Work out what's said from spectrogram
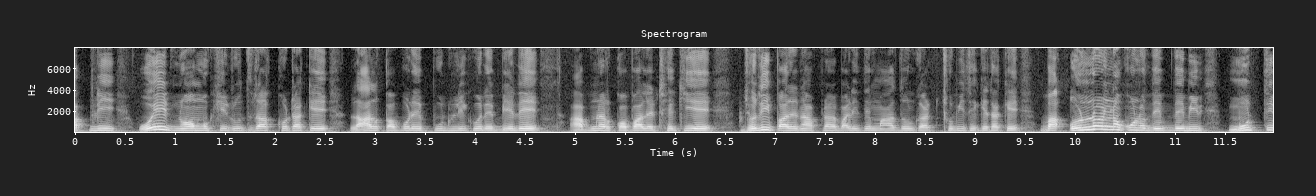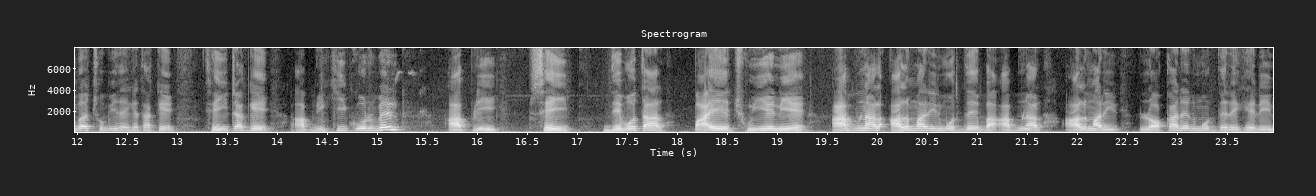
আপনি ওই নমুখী রুদ্রাক্ষটাকে লাল কাপড়ে পুডলি করে বেঁধে আপনার কপালে ঠেকিয়ে যদি পারেন আপনার বাড়িতে মা দুর্গার ছবি থেকে থাকে বা অন্যান্য কোনো দেবদেবীর মূর্তি বা ছবি থেকে থাকে, সেইটাকে আপনি কি করবেন? আপনি সেই দেবতার পায়ে ছুঁয়ে নিয়ে আপনার আলমারির মধ্যে বা আপনার আলমারির লকারের মধ্যে রেখে দিন।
